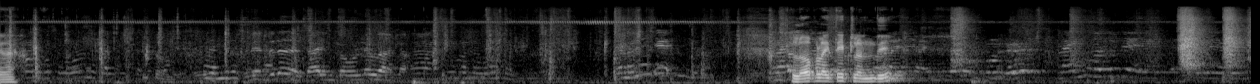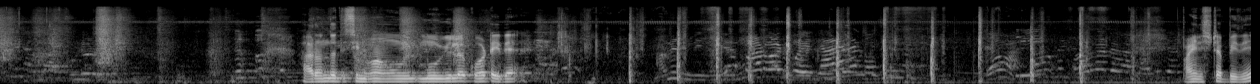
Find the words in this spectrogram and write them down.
కదా. లోపలైతే ఇట్లా ఉంది అరుంధతి సినిమా మూవీ మూవీలో కోట ఇదే. పైన స్టెప్ ఇది.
